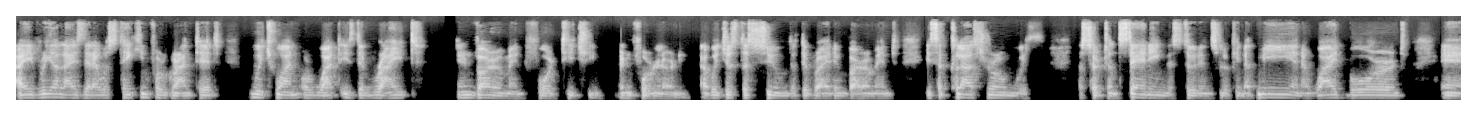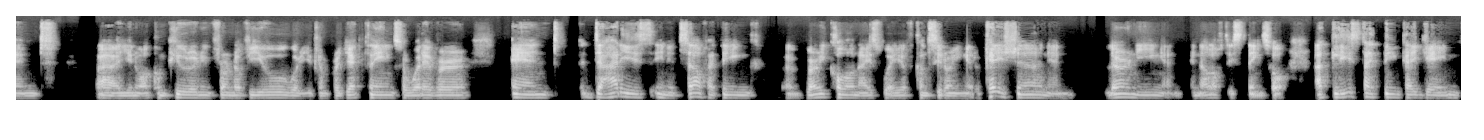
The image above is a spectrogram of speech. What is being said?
I realized that I was taking for granted which one or what is the right environment for teaching and for learning. I would just assume that the right environment is a classroom with a certain setting, the students looking at me and a whiteboard and uh, you know a computer in front of you where you can project things or whatever and that is in itself, I think, a very colonized way of considering education and learning and, and all of these things. So at least I think I gained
